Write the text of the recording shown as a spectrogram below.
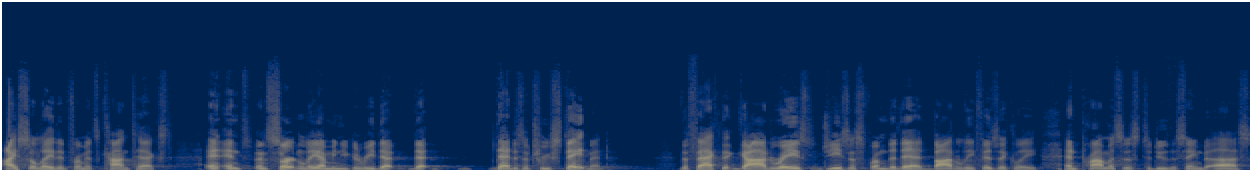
isolated from its context, and, and, and certainly, I mean, you can read that, that that is a true statement. The fact that God raised Jesus from the dead, bodily, physically, and promises to do the same to us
